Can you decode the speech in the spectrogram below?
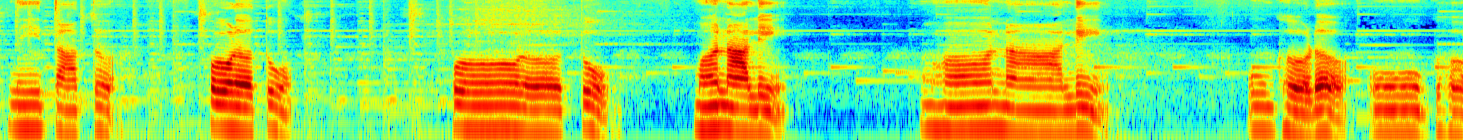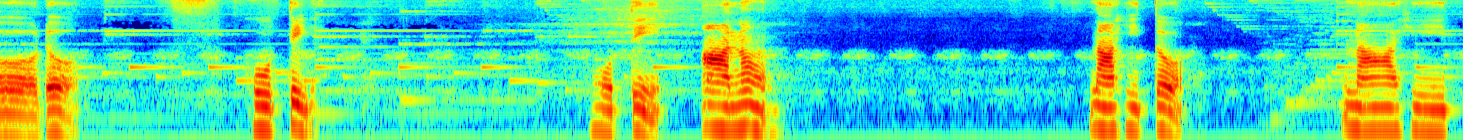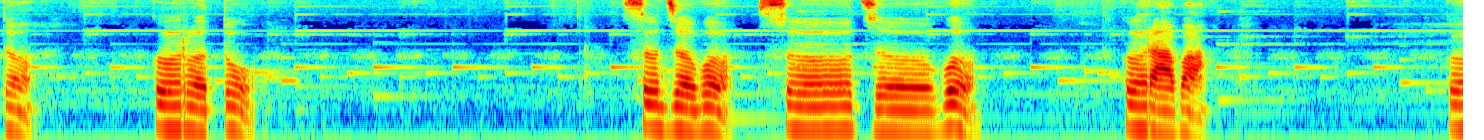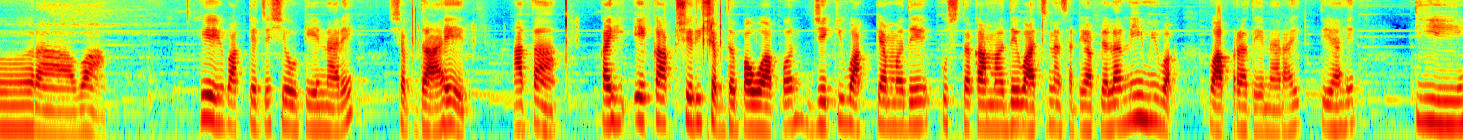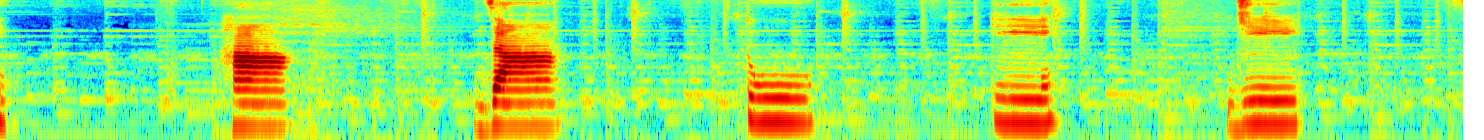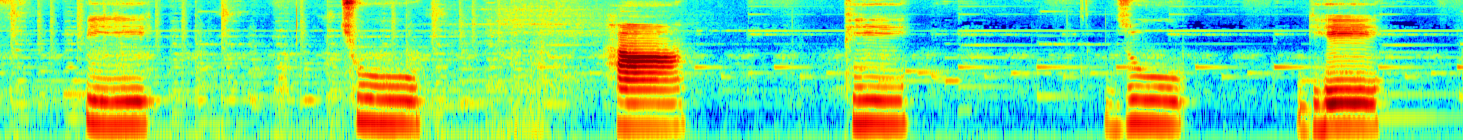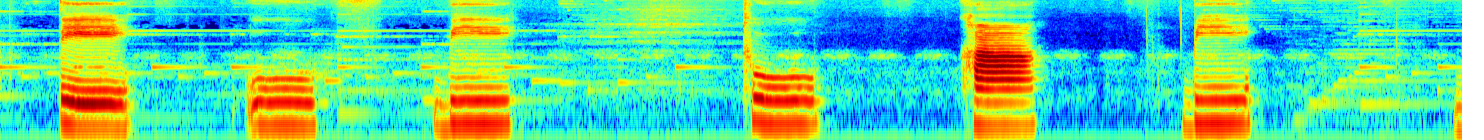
नेतात. पळतो. पळतो. म्हणाले. म्हणाले. उघड उघड. होते. होते. आन नाहीत. नाहीत. करतो. सजव सजव. करावा. करावा. हे वाक्याचे शेवटी येणारे शब्द आहेत. आता काही एकाक्षरी शब्द पाहू आपण जे की वाक्यामध्ये पुस्तकामध्ये वाचण्यासाठी आपल्याला नेहमी वा वापरात येणार आहेत. ते आहेत ती हा जा तू की जी पी छू हा फी जू घे ते उ बी थू खा बी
